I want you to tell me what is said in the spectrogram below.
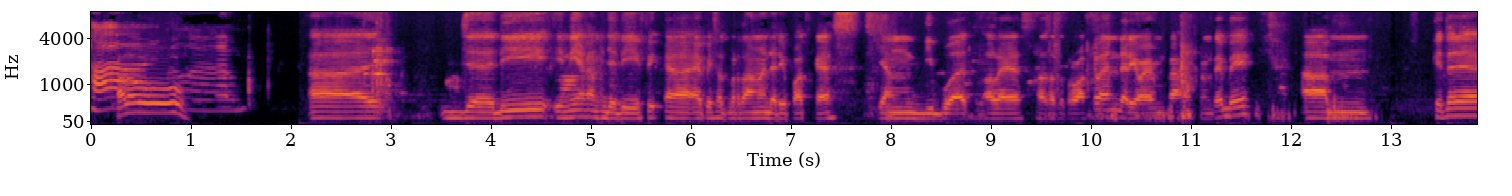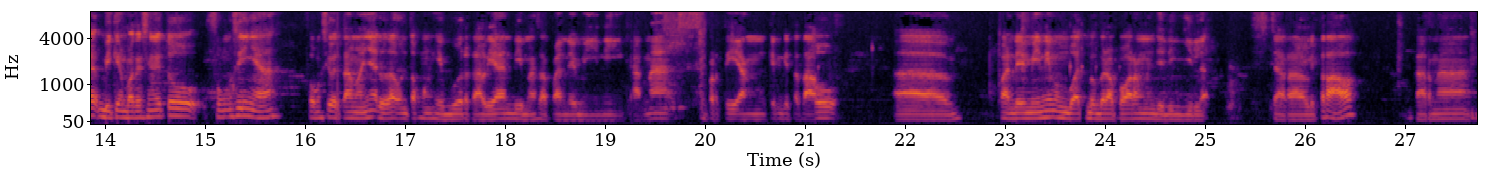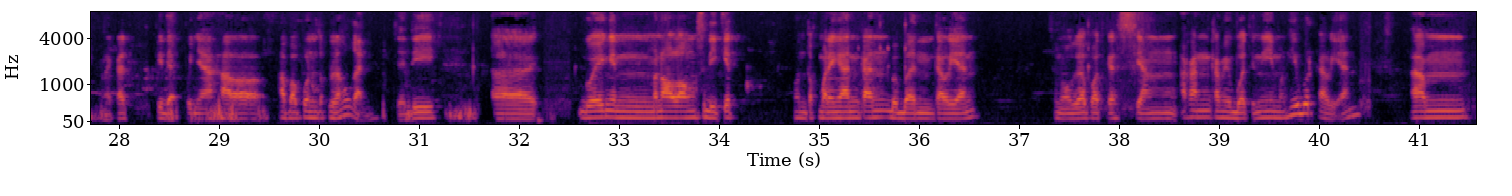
Hai. Halo. malam. Eh, jadi ini akan menjadi eh, episode pertama dari podcast yang dibuat oleh salah satu perwakilan dari OMK FMTB. Em, kita bikin podcast ini tuh fungsinya, fungsi utamanya adalah untuk menghibur kalian di masa pandemi ini. Karena seperti yang mungkin kita tahu, eh, pandemi ini membuat beberapa orang menjadi gila secara literal karena mereka tidak punya hal apa pun untuk dilakukan. Jadi eh, gue ingin menolong sedikit untuk meringankan beban kalian. Semoga podcast yang akan kami buat ini menghibur kalian. Em,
